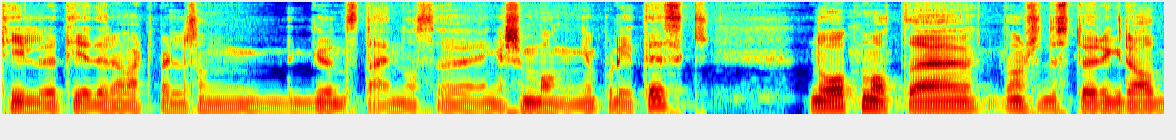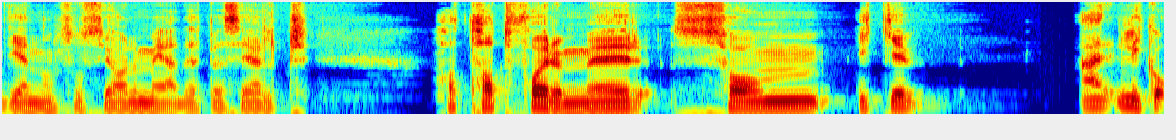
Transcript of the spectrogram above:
tidligere tider har vært veldig sånn grunnsteinen, også engasjementet politisk nå på en måte, kanskje i større grad gjennom sosiale medier spesielt, har tatt former som ikke er like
